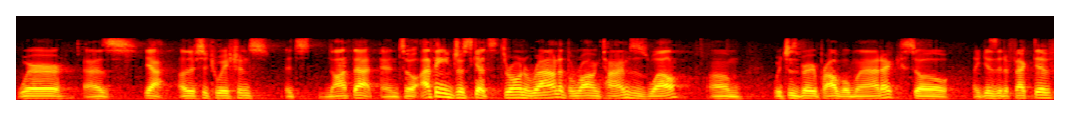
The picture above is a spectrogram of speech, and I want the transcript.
whereas, yeah, other situations, it's not that. And so I think it just gets thrown around at the wrong times as well, um, which is very problematic. So, like, is it effective?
